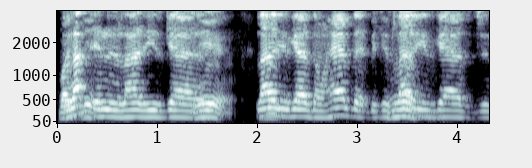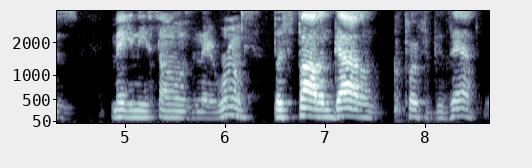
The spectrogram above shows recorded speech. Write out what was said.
a right lot, there. and a lot of these guys, Yeah. a lot of these guys don't have that because a lot of these guys are just making these songs in their room. But SpotemGottem, perfect example.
